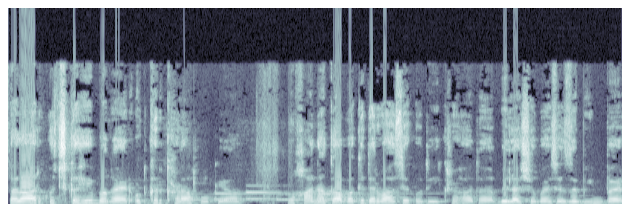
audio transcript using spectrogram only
سلار کچھ کہے بغیر اٹھ کر کھڑا ہو گیا۔ وہ خانہ کعبہ کے دروازے کو دیکھ رہا تھا۔ بلا شبہ سے زمین پر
